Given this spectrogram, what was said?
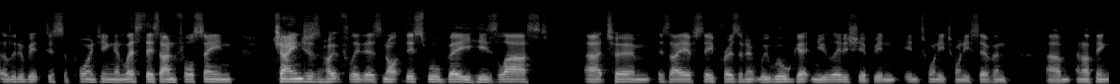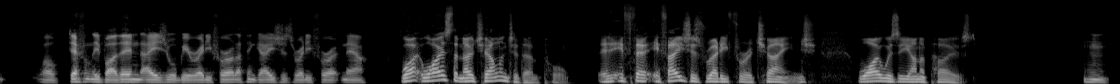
a little bit disappointing, unless there's unforeseen changes, and hopefully there's not. This will be his last. Uh, term as AFC president, we will get new leadership in in 2027, um, and I think well, definitely by then Asia will be ready for it. I think Asia's ready for it now. Why why is there no challenger then, Paul? If if Asia's ready for a change, why was he unopposed? Mm,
